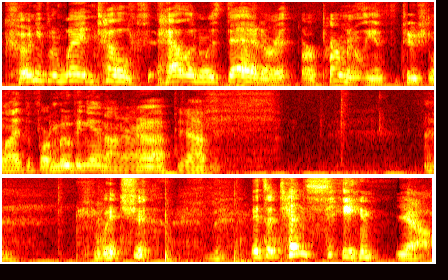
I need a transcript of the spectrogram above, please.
Couldn't even wait until Helen was dead or or permanently institutionalized before moving in on her. Huh? yeah, Which it's a tense scene, yeah,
